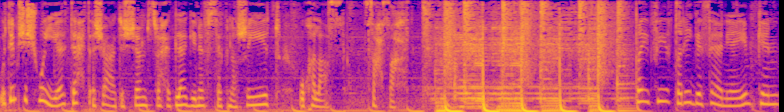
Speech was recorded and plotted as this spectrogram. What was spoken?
وتمشي شوية تحت أشعة الشمس راح تلاقي نفسك نشيط وخلاص صح صحت طيب في طريقة ثانية يمكن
